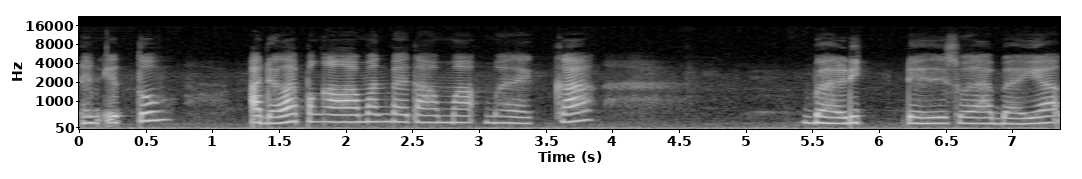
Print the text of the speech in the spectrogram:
Dan itu adalah pengalaman pertama mereka balik dari Surabaya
